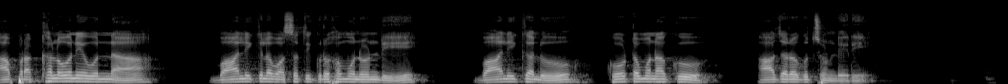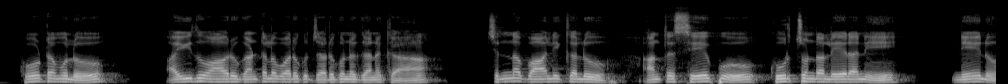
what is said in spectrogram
ఆ ప్రక్కలోనే ఉన్న బాలికల వసతి గృహము నుండి బాలికలు కూటమునకు హాజరగుచుండిరి. కూటములు ఐదు ఆరు గంటల వరకు జరుగును గనక చిన్న బాలికలు అంతసేపు కూర్చుండలేరని నేను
